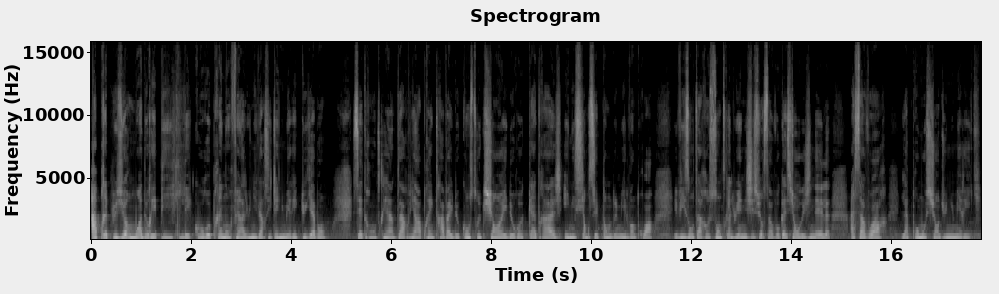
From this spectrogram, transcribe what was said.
Après plusieurs mois de répit, les cours reprennent enfin à l'Université numérique du Gabon. Cette rentrée intervient après un travail de construction et de recadrage initié en septembre 2023 visant à recentrer l'UNG sur sa vocation originelle, à savoir la promotion du numérique.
